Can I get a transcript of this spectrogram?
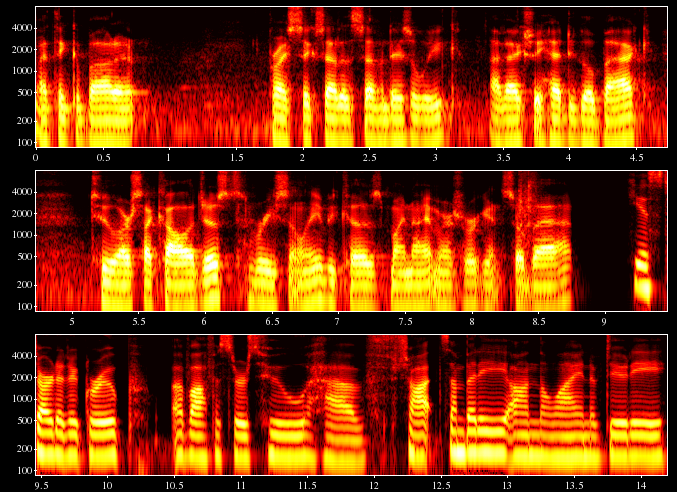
I think about it probably six out of the seven days a week. I've actually had to go back to our psychologist recently because my nightmares were getting so bad. He has started a group of officers who have shot somebody on the line of duty.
